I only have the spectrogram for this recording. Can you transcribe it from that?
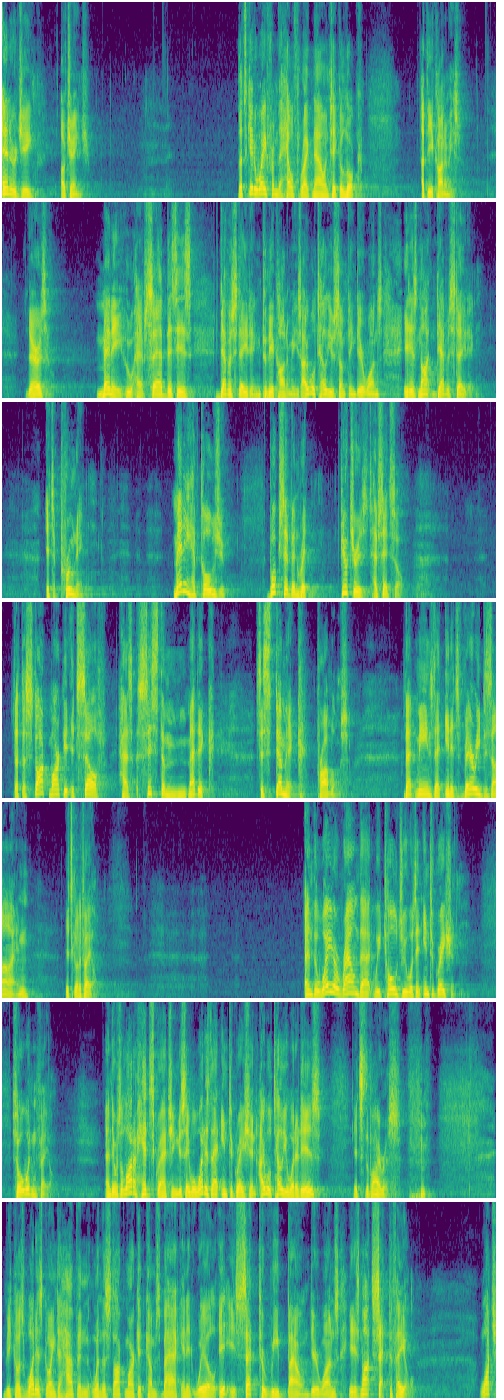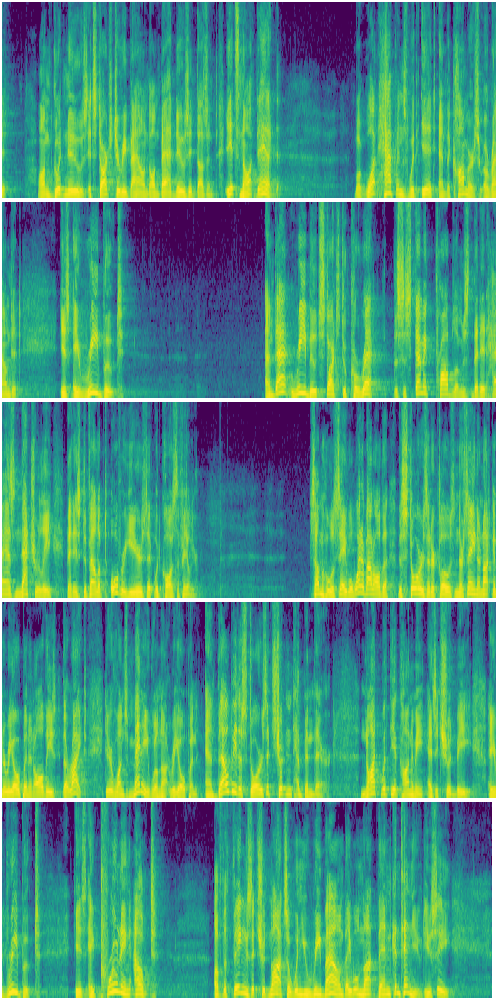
energy of change. Let's get away from the health right now and take a look at the economies. There's many who have said this is devastating to the economies. I will tell you something, dear ones. It is not devastating. It's a pruning. Many have told you, books have been written, futurists have said so, that the stock market itself has systematic, systemic problems. That means that in its very design, it's going to fail. And the way around that, we told you, was an integration. So it wouldn't fail. And there was a lot of head scratching to say, well, what is that integration? I will tell you what it is. It's the virus. because what is going to happen when the stock market comes back, and it will, it is set to rebound, dear ones. It is not set to fail. Watch it. On good news, it starts to rebound. On bad news, it doesn't. It's not dead. But what happens with it and the commerce around it is a reboot. And that reboot starts to correct the systemic problems that it has naturally that is developed over years that would cause the failure. Some who will say, well, what about all the, the stores that are closed and they're saying they're not going to reopen and all these? They're right. Dear ones, many will not reopen, and they'll be the stores that shouldn't have been there. Not with the economy as it should be. A reboot is a pruning out of the things that should not, so when you rebound, they will not then continue. Do you see?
